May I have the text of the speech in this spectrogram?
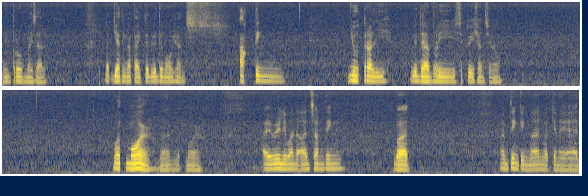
improve myself. Not getting affected with emotions. Acting neutrally with every situations, you know. What more, man? What more? I really wanna add something, but I'm thinking, man, what can I add?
